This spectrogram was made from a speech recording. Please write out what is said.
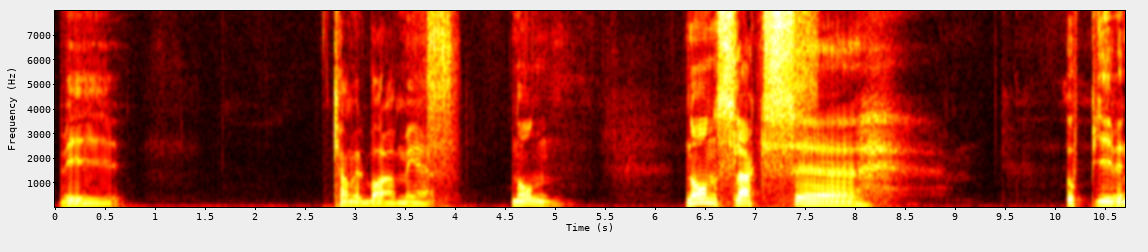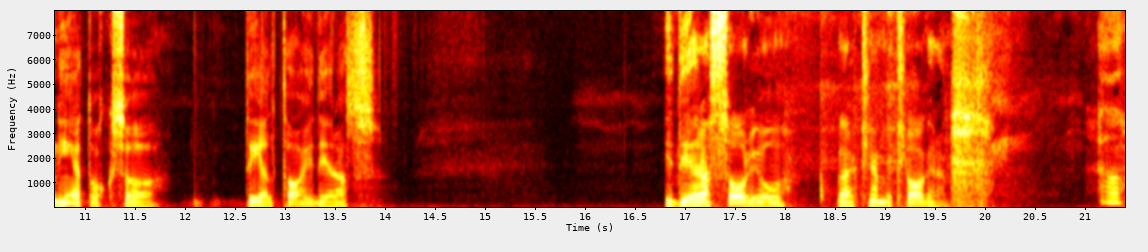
vi kan väl bara med någon, någon slags eh, uppgivenhet också delta i deras i deras sorg och verkligen beklaga den. Ja.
